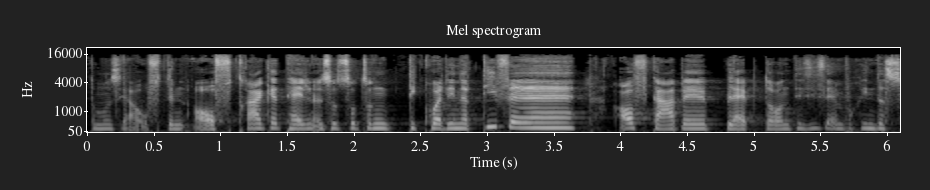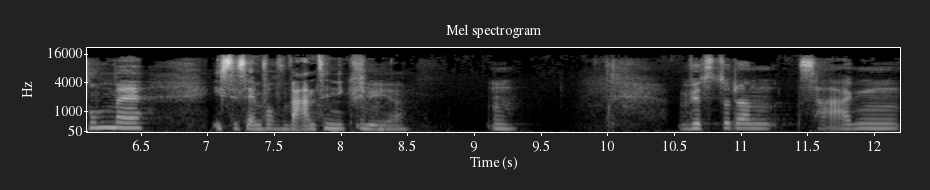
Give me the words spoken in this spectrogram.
da muss ich auch oft den Auftrag erteilen, also sozusagen die koordinative Aufgabe bleibt da und das ist einfach in der Summe, ist es einfach wahnsinnig viel. Mhm. Ja. Mhm. Würdest du dann sagen,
